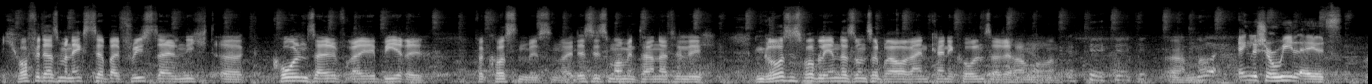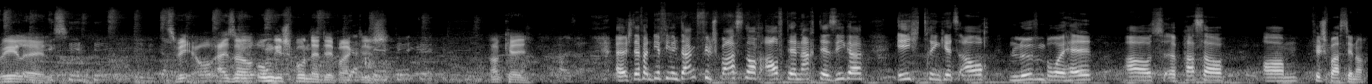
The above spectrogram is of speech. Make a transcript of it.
Ich hoffe, dass wir nächstes Jahr bei Freestyle nicht äh, kohlensäurefreie Biere verkosten müssen, weil das ist momentan natürlich ein großes Problem, dass unsere Brauereien keine Kohlensäure haben. Und, ähm, Englische Real Ales. Real Ales. Also ungespundete praktisch. Okay. Äh, Stefan, dir vielen Dank, viel Spaß noch auf der Nacht der Sieger. Ich trinke jetzt auch Löwenbräu Hell aus äh, Passau. Ähm, viel Spaß dir noch.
